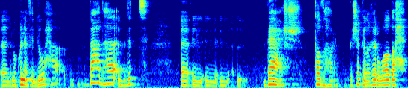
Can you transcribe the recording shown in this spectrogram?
آه، لما كنا في الدوحة. بعدها بدت آه، ال- ال- ال- داعش تظهر بشكل غير واضح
